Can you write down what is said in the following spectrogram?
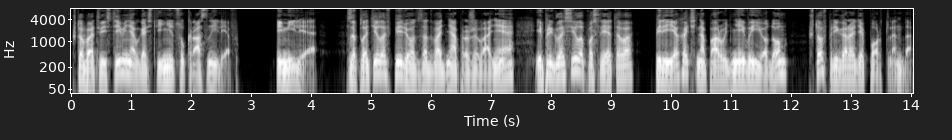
чтобы отвезти меня в гостиницу «Красный лев». Эмилия заплатила вперед за два дня проживания и пригласила после этого переехать на пару дней в ее дом, что в пригороде Портленда.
